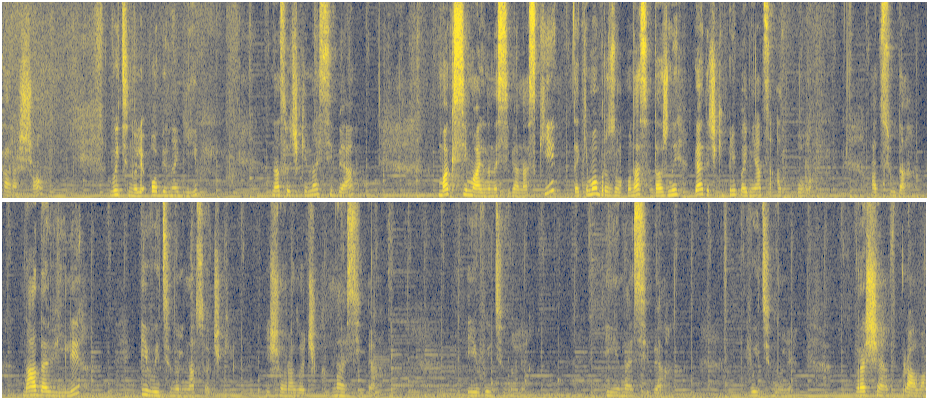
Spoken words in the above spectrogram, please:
Хорошо. Вытянули обе ноги, носочки на себя, максимально на себя носки. Таким образом у нас должны пяточки приподняться от пола. Отсюда надавили и вытянули носочки. Еще разочек на себя. И вытянули. И на себя. Вытянули. Вращаем вправо.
